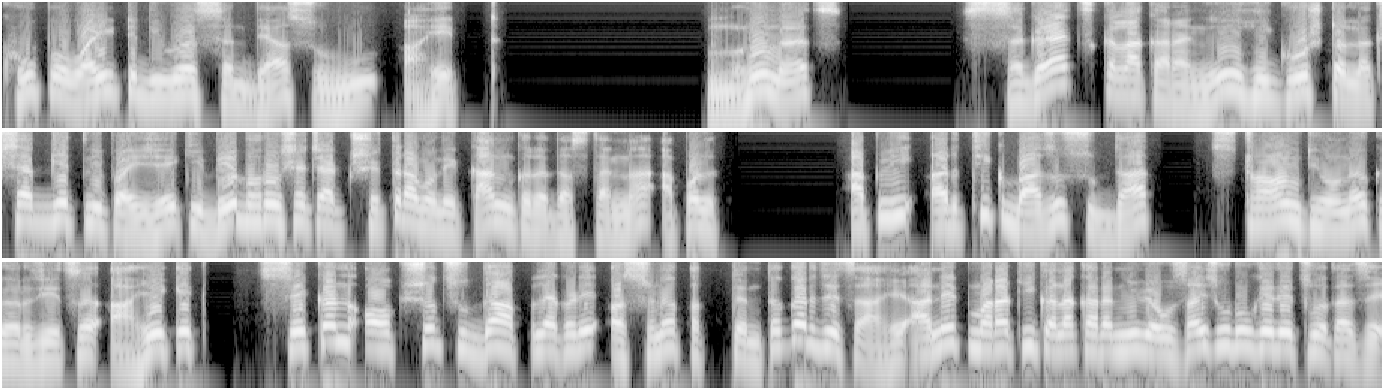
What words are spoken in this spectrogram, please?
खूप वाईट दिवस सध्या सुरू आहेत. म्हणूनच सगळ्याच कलाकारांनी ही गोष्ट लक्षात घेतली पाहिजे की बेभरोशाच्या क्षेत्रामध्ये काम करत असताना आपण आपली आर्थिक बाजू सुद्धा स्ट्रॉंग ठेवणं गरजेचं आहे. एक सेकंड ऑप्शन सुद्धा आपल्याकडे असणं अत्यंत गरजेचं आहे. अनेक मराठी कलाकारांनी व्यवसाय सुरू केले स्वतःचे.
